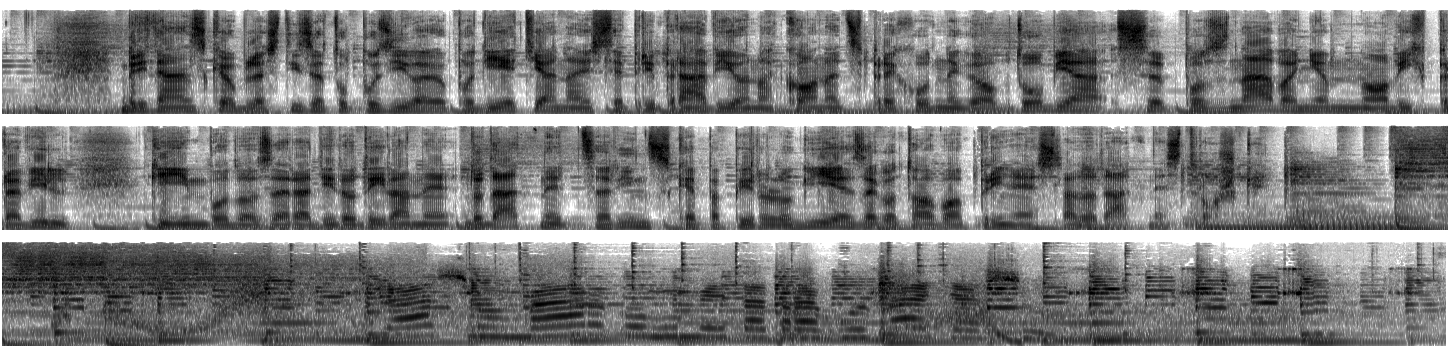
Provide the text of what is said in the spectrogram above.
Britanske oblasti zato pozivajo podjetja naj se pripravijo na konec prehodnega obdobja s poznavanjem novih pravil, ki jim bodo zaradi dodatne carinske papirologije zagotovo prinesla dodatne stroške.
